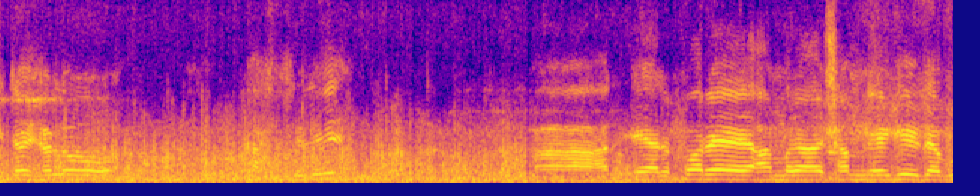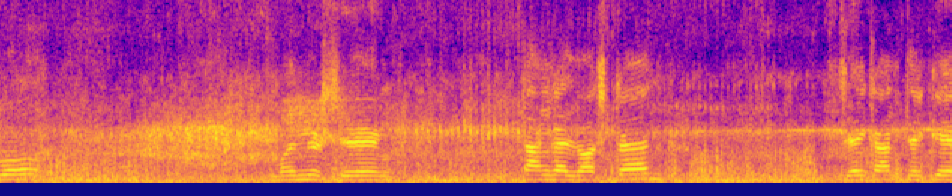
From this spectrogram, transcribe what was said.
এটাই হলো কাশিজুলি আর এরপরে আমরা সামনে এগিয়ে যাব ময়মনসিং টাঙ্গাইল বাস স্ট্যান্ড। যেখান থেকে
